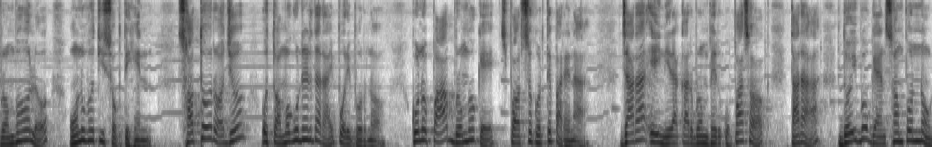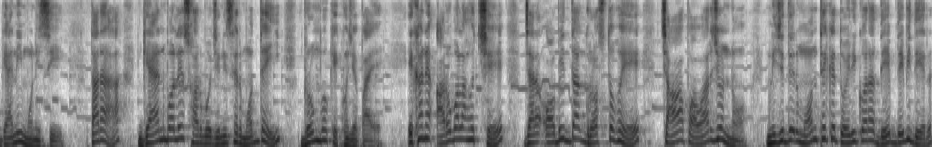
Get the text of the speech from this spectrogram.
ব্রহ্ম হল অনুভূতি শক্তিহীন শত রজ ও তমগুণের দ্বারাই পরিপূর্ণ। কোনো পাপ ব্রহ্মকে স্পর্শ করতে পারে না। যারা এই নিরাকার ব্রহ্মের উপাসক, তারা দৈব জ্ঞানসম্পন্ন জ্ঞানী মনীষী। তারা জ্ঞান বলে সর্ব জিনিসের মধ্যেই ব্রহ্মকে খুঁজে পায়। এখানে আরও বলা হচ্ছে, যারা অবিদ্যাগ্রস্ত হয়ে চাওয়া পাওয়ার জন্য নিজেদের মন থেকে তৈরি করা দেবদেবীদের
